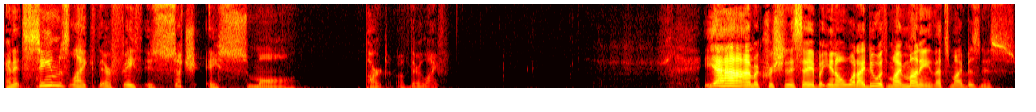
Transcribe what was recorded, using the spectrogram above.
and it seems like their faith is such a small part of their life. Yeah, I'm a Christian, they say, but you know, what I do with my money, that's my business.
